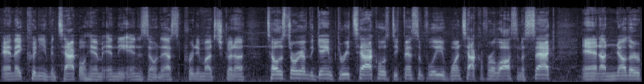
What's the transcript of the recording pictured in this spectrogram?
and they couldn't even tackle him in the end zone. That's pretty much going to tell the story of the game. Three tackles defensively, one tackle for a loss and a sack, and another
